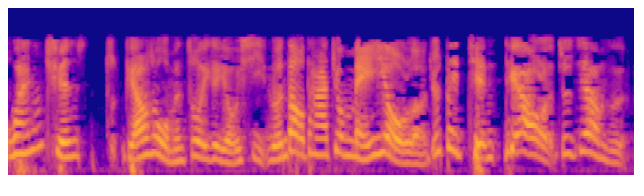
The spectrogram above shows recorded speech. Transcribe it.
完全，比方说我们做一个游戏，轮到他就没有了，就被剪掉了，就这样子。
